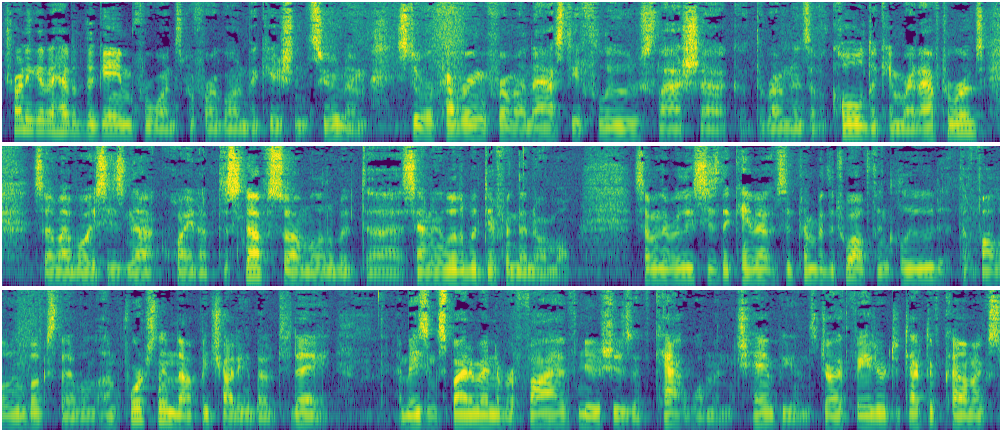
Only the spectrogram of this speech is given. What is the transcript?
trying to get ahead of the game for once before I go on vacation soon. I'm still recovering from a nasty flu slash uh, the remnants of a cold that came right afterwards, so my voice is not quite up to snuff. So I'm a little bit uh, sounding a little bit different than normal. Some of the releases that came out September the 12th include the following books that I will unfortunately not be chatting about today. Amazing Spider Man number 5, new issues of Catwoman, Champions, Darth Vader, Detective Comics,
